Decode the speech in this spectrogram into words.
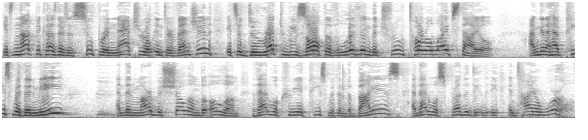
It's not because there's a supernatural intervention, it's a direct result of living the true Torah lifestyle. I'm going to have peace within me, and then mar b'shalom ba'olam, that will create peace within the Bayis, and that will spread the, the entire world.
